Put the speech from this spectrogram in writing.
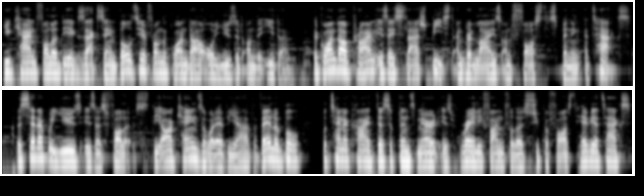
You can follow the exact same builds here from the Guandao or use it on the Edan. The Guandao Prime is a slash beast and relies on fast spinning attacks. The setup we use is as follows. The arcanes or whatever you have available, for Tennokai, Discipline's Merit is really fun for those super fast heavy attacks.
